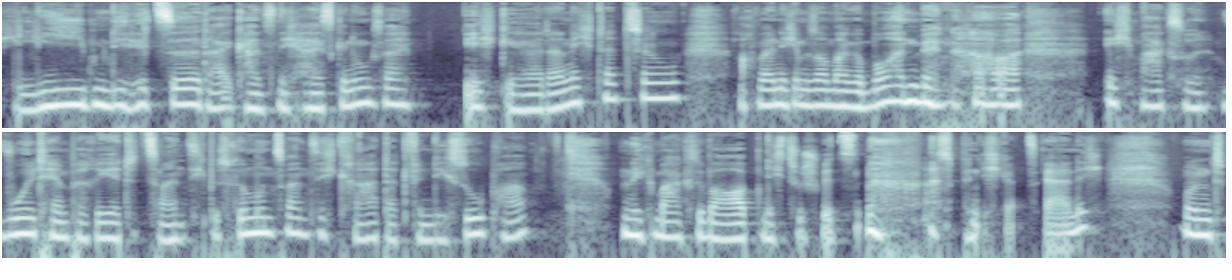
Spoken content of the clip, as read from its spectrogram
die lieben die Hitze, da kann es nicht heiß genug sein. Ich gehöre da nicht dazu, auch wenn ich im Sommer geboren bin, aber ich mag so wohltemperierte 20 bis 25 Grad, das finde ich super. Und ich mag es überhaupt nicht zu schwitzen, also bin ich ganz ehrlich. Und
